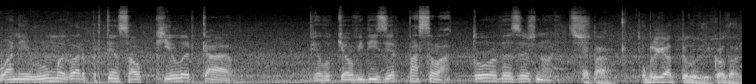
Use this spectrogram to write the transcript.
o Honey Room agora pertence ao Killer Kyle. Pelo que ouvi dizer, passa lá todas as noites. Epá, obrigado pelo dono.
